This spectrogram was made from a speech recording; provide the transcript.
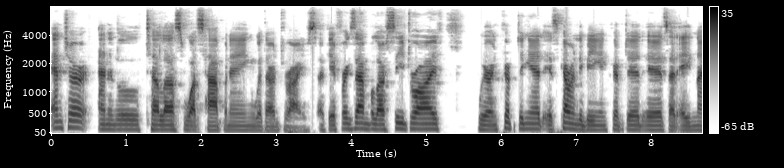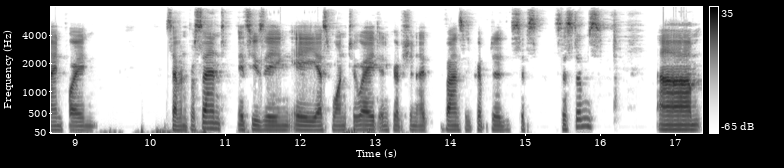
enter and it'll tell us what's happening with our drives. Okay, for example, our C drive, we're encrypting it. It's currently being encrypted. It's at 89.7%. It's using AES-128 encryption advanced encrypted systems. Um,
